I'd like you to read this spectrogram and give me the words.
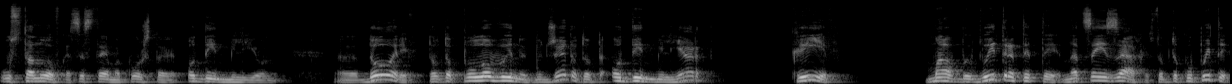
установка, система коштує 1 мільйон е, доларів, тобто половину бюджету, тобто 1 мільярд, Київ мав би витратити на цей захист, тобто купити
